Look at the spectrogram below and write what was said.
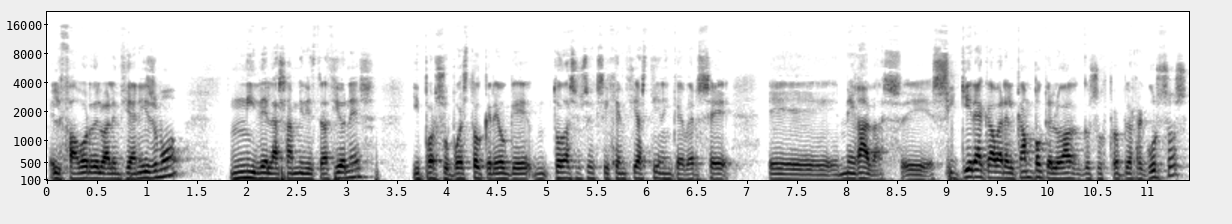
el favor del valencianismo ni de las administraciones y por supuesto creo que todas sus exigencias tienen que verse eh, negadas. Eh, si quiere acabar el campo, que lo haga con sus propios recursos,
